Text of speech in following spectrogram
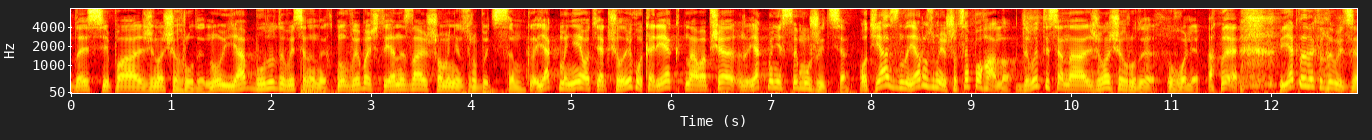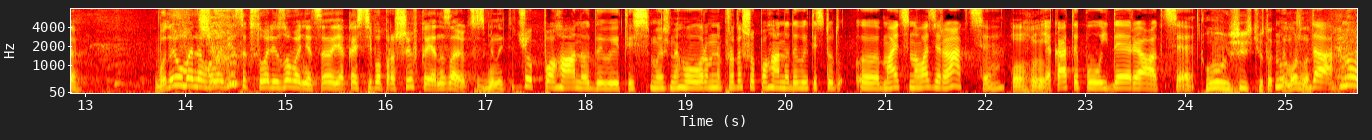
десь типа жіночі груди. Ну я буду дивитися на них. Ну вибачте, я не знаю, що мені зробити з цим. Як мені, от як чоловіку, коректно, вообще, як мені з цим ужитися? От я я розумію, що це погано дивитися на жіночі груди голі. Але як на них не дивитися? Вони у мене в голові сексуалізовані, це якась типу прошивка, я не знаю, як це змінити. Що погано дивитись? Ми ж не говоримо не про те, що погано дивитись. Тут е, мається на увазі реакція. Мгм. Яка типу йде реакція? Ой, сіськи, так не можна? Да, ну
